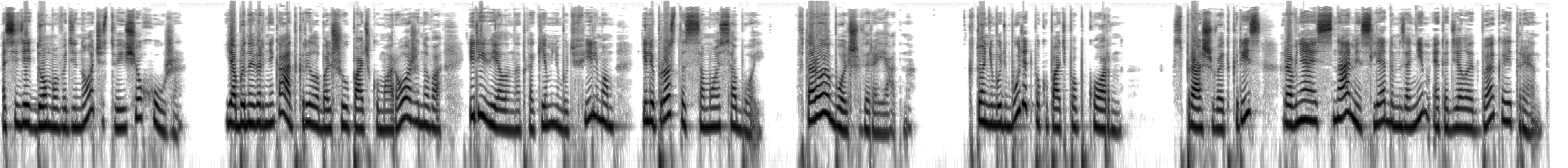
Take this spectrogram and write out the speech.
а сидеть дома в одиночестве еще хуже. Я бы наверняка открыла большую пачку мороженого и ревела над каким-нибудь фильмом или просто с самой собой. Второе больше вероятно. «Кто-нибудь будет покупать попкорн?» спрашивает Крис, равняясь с нами, следом за ним это делает Бека и Трент.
